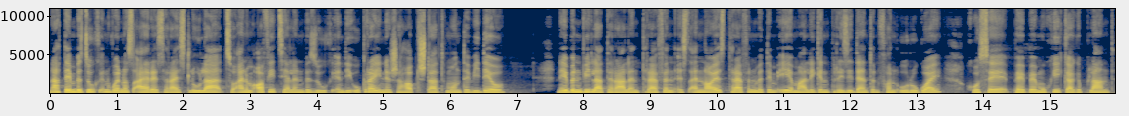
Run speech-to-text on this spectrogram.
Nach dem Besuch in Buenos Aires reist Lula zu einem offiziellen Besuch in die ukrainische Hauptstadt Montevideo. Neben bilateralen Treffen ist ein neues Treffen mit dem ehemaligen Präsidenten von Uruguay, José Pepe Mujica, geplant.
